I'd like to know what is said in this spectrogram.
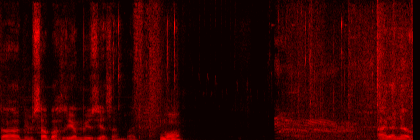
Abim sabahlıyor muyuz yazan var. Kim o? I don't know.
